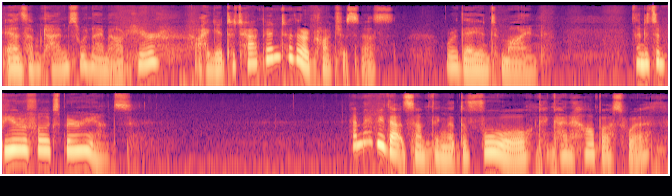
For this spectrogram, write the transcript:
And sometimes when I'm out here, I get to tap into their consciousness or they into mine. And it's a beautiful experience. And maybe that's something that the Fool can kind of help us with.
